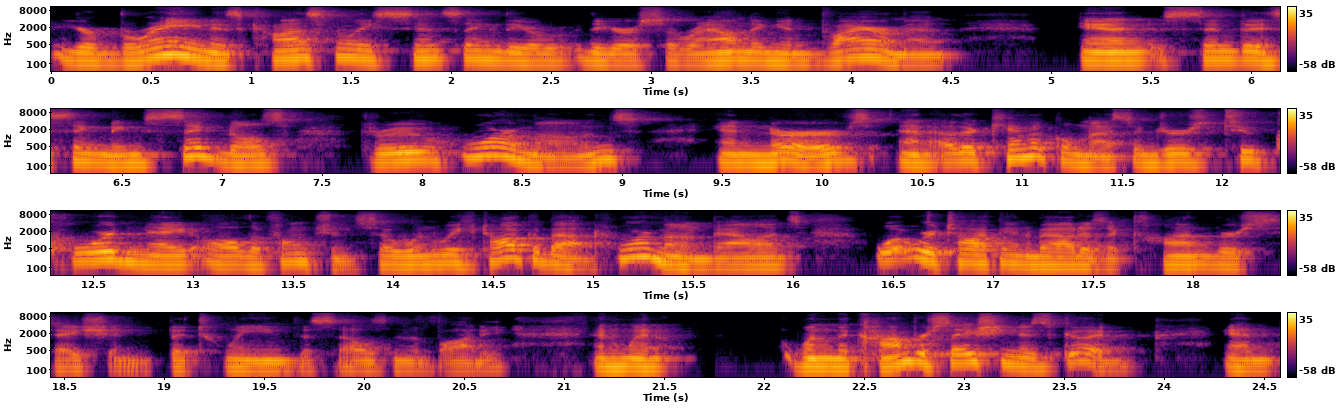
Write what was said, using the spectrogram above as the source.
your brain is constantly sensing the, your surrounding environment and sending signals through hormones and nerves and other chemical messengers to coordinate all the functions. So when we talk about hormone balance, what we're talking about is a conversation between the cells in the body. And when when the conversation is good and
